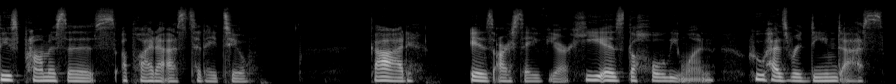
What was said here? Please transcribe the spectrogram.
These promises apply to us today too. God is our Savior. He is the Holy One who has redeemed us,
